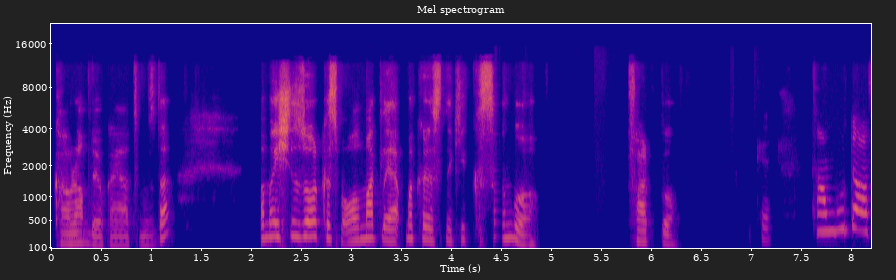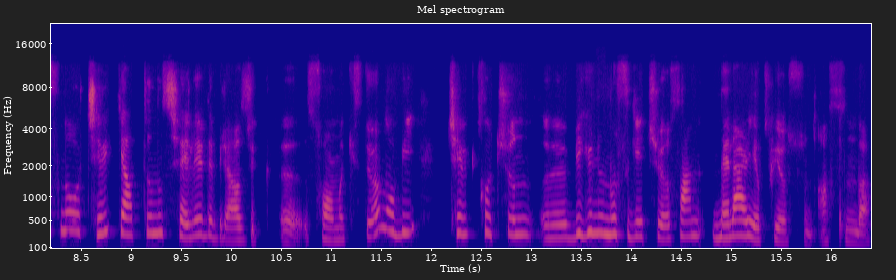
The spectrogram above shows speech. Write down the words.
kavram da yok hayatımızda. Ama işin zor kısmı olmakla yapmak arasındaki kısım bu. Fark bu. Okay. Tam burada aslında o çevik yaptığınız şeyleri de birazcık e, sormak istiyorum. O bir çevik koçun e, bir günü nasıl geçiyor? Sen neler yapıyorsun aslında?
